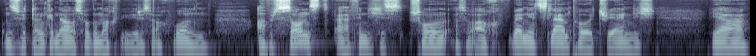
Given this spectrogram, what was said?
und es wird dann genauso gemacht, wie wir es auch wollen. Aber sonst äh, finde ich es schon, also auch wenn jetzt Slam Poetry eigentlich, ja,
